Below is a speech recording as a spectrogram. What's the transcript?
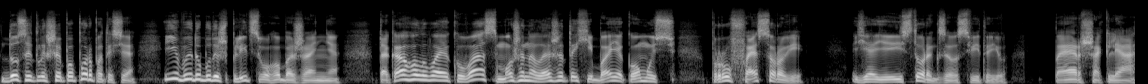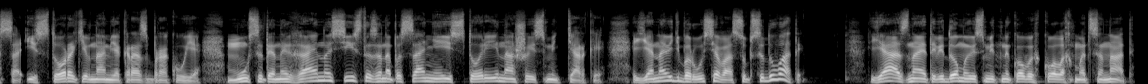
Досить лише попорпатися, і видобудеш плід свого бажання. Така голова, як у вас, може належати хіба якомусь професорові. Я є історик за освітою. Перша кляса, істориків нам якраз бракує. Мусите негайно сісти за написання історії нашої сміттярки. Я навіть беруся вас субсидувати. Я, знаєте, відомий у смітникових колах меценат.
